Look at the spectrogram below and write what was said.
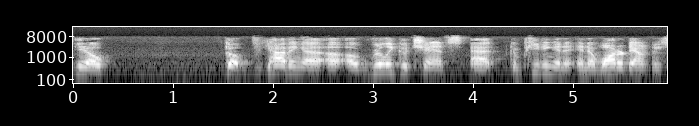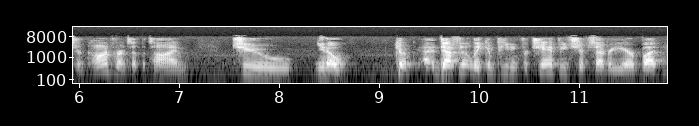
you know, go, having a, a, really good chance at competing in a, in a watered down Eastern Conference at the time to, you know, co- definitely competing for championships every year. But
